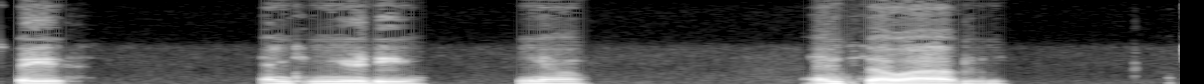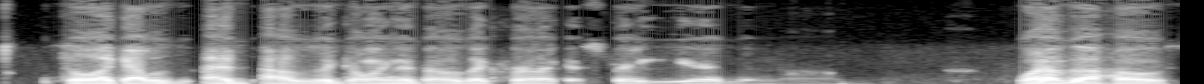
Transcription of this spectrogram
space and community, you know. And so um so like I was I I was like, going to those like for like a straight year and then um one of the hosts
